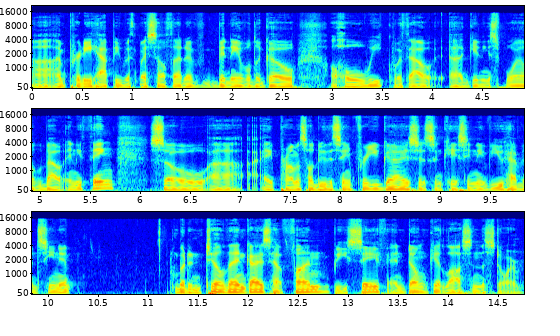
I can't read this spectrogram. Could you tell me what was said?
Uh, I'm pretty happy with myself that I've been able to go a whole week without uh, getting spoiled about anything. So uh, I promise I'll do the same for you guys, just in case any of you haven't seen it. But until then, guys, have fun, be safe, and don't get lost in the storm.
